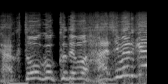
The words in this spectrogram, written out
格闘ごっこでも始めるか！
